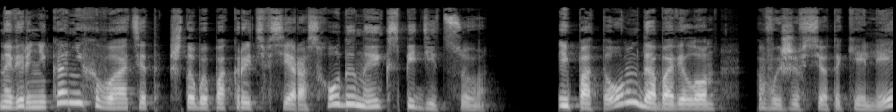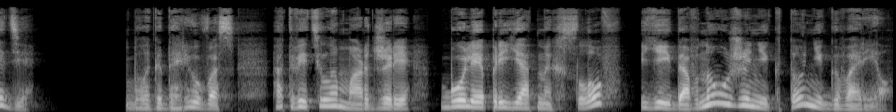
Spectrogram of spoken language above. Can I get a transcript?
наверняка не хватит, чтобы покрыть все расходы на экспедицию. И потом, добавил он, вы же все-таки леди. «Благодарю вас», — ответила Марджери. Более приятных слов ей давно уже никто не говорил.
